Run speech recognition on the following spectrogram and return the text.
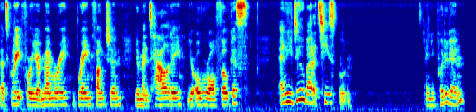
That's great for your memory, brain function, your mentality, your overall focus. And you do about a teaspoon. And you put it in.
